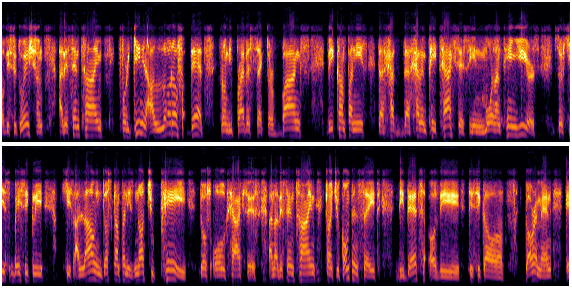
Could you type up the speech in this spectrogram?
of the situation, at the same time, forgiving a lot of debts from the private sector, banks, big companies that that haven't paid taxes in more than 10 years. So he's basically he's allowing those companies not to pay those old taxes, and at the same time trying to compensate the debt of the physical government, uh,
